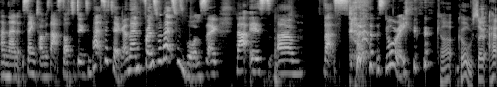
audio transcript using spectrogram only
And then at the same time as that, started doing some pet sitting. And then Friends for Pets was born. So that is um, that's the story. cool. So how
